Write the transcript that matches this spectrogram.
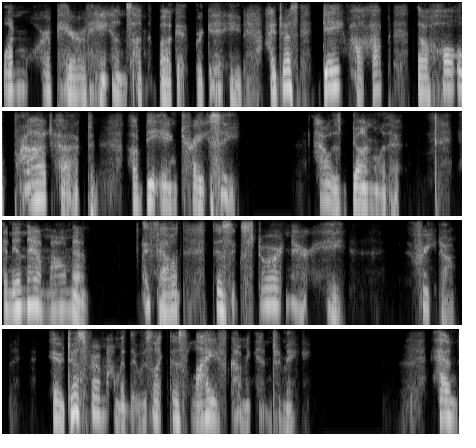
one more pair of hands on the bucket brigade. I just gave up the whole project of being Tracy. I was done with it. And in that moment, I felt this extraordinary freedom it, just for a moment, it was like this life coming into me. And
